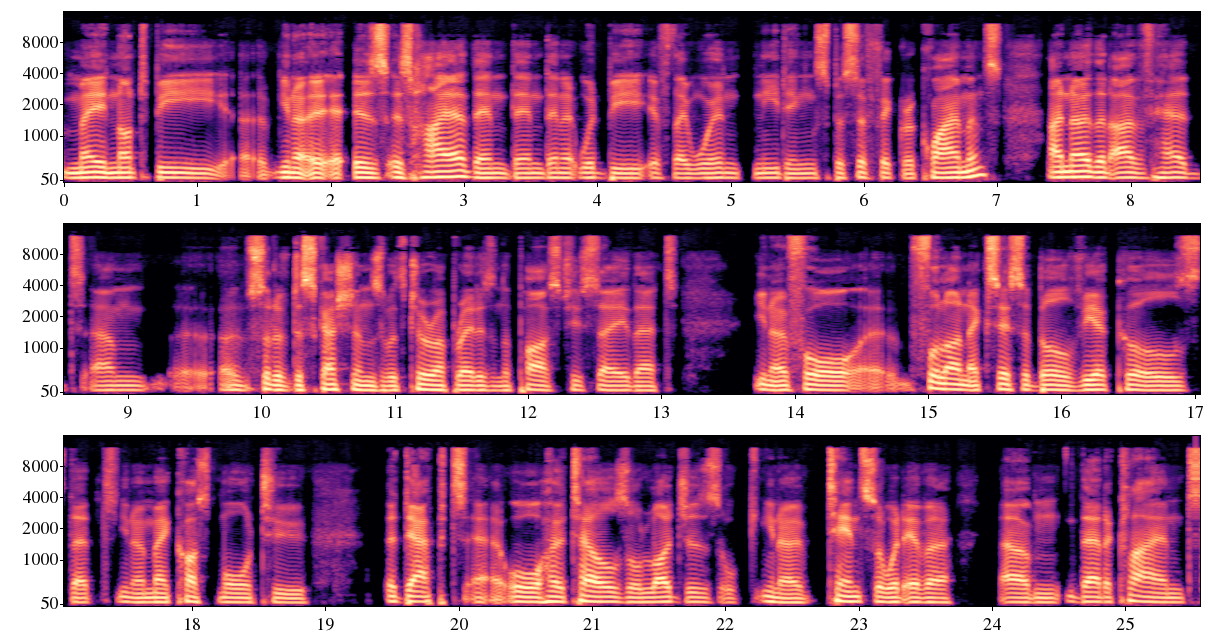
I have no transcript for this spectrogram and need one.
may not be uh, you know is is higher than than than it would be if they weren't needing specific requirements. I know that i've had um, uh, uh sort of discussions with tour operators in the past who say that you know for uh, full on accessible vehicles that you know may cost more to adapt uh, or hotels or lodges or you know tents or whatever um, that a client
